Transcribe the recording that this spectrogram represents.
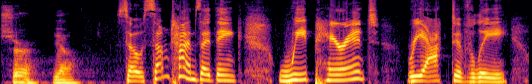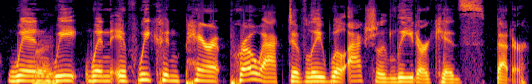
Sure. Yeah. So sometimes I think we parent reactively when right. we when if we can parent proactively, we'll actually lead our kids better.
